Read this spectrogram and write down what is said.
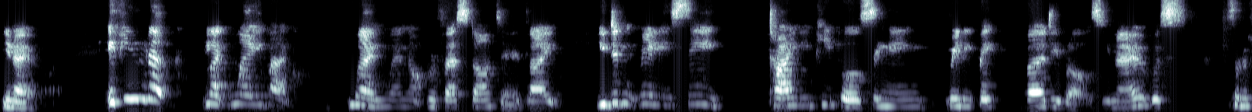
You know, if you look like way back when when opera first started, like you didn't really see tiny people singing really big birdie roles. You know, it was sort of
